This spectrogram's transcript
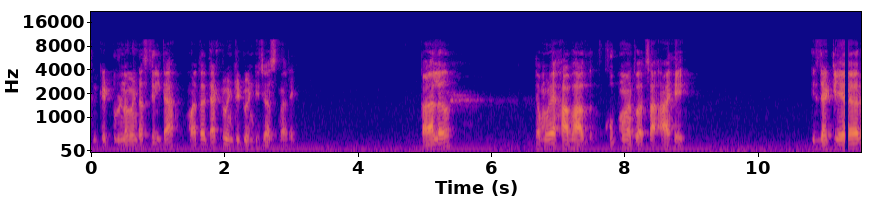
क्रिकेट टुर्नामेंट असतील त्या मात्र त्या ट्वेंटी ट्वेंटीच्या असणार आहे. कळालं? त्यामुळे हा भाग खूप महत्त्वाचा आहे. Is that clear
